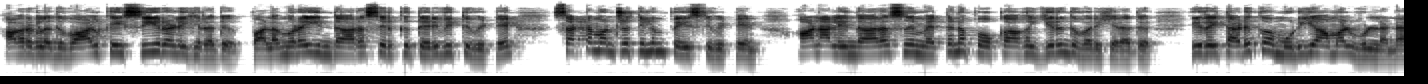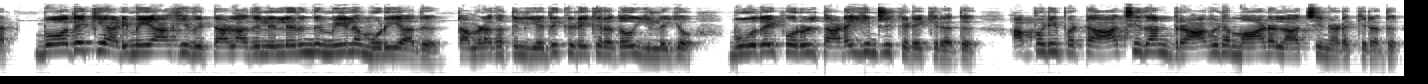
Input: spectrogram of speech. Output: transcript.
அவர்களது வாழ்க்கை சீரழிகிறது. பலமுறை இந்த அரசிற்கு தெரிவித்து விட்டேன். சட்டமன்றத்திலும் பேசிவிட்டேன் ஆனால் இந்த அரசு மெத்தன போக்காக இருந்து வருகிறது. இதை தடுக்க முடியாமல் உள்ளனர். போதைக்கு அடிமையாகிவிட்டால் அதிலிருந்து மீள முடியாது. தமிழகத்தில் எது கிடைக்கிறதோ இல்லையோ போதைப் பொருள் தடையின்றி கிடைக்கிறது. அப்படிப்பட்ட ஆட்சிதான் திராவிட மாடல் ஆட்சி நடக்கிறது.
